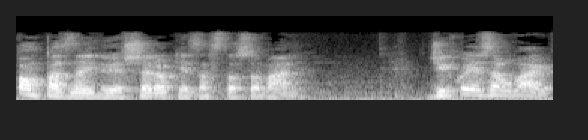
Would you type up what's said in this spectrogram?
pompa znajduje szerokie zastosowanie. Dziękuję za uwagę.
